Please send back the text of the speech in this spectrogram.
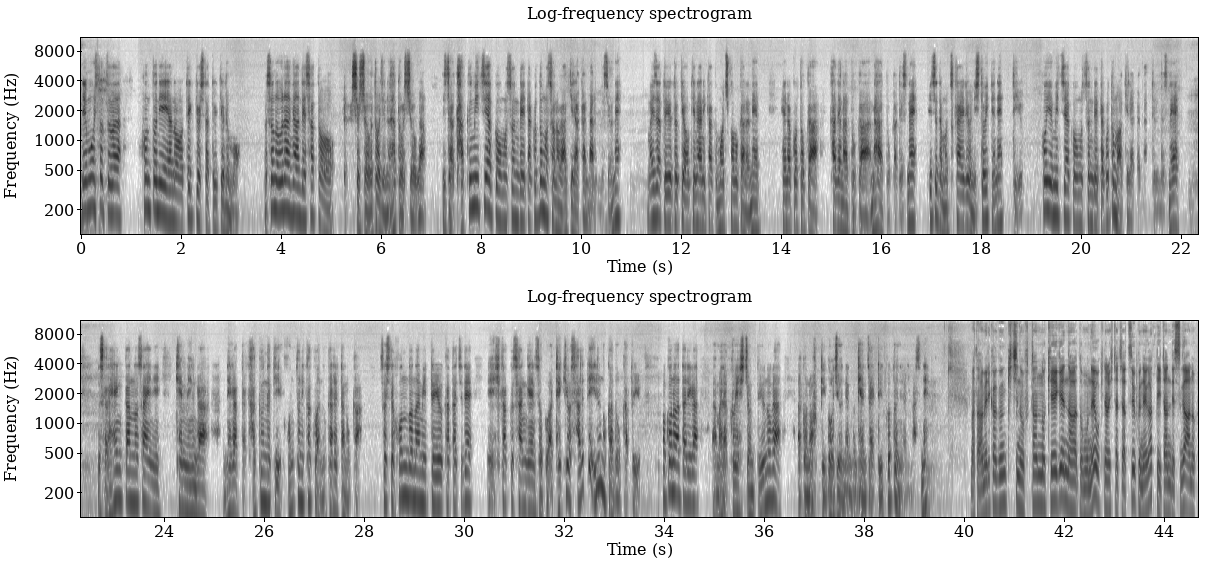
でもう一つは本当にあの撤去したというけどもその裏側で佐藤首相、当時の佐藤首相が、実は核密約を結んでいたこともその明らかになるんですよね。まあ、いざという時は沖縄に核持ち込むからね、辺野古とか嘉手納とか那覇とかですね、いつでも使えるようにしといてねっていう、こういう密約を結んでいたことも明らかになってるんですね。ですから返還の際に県民が願った核抜き、本当に核は抜かれたのか、そして本土並みという形でえ比較三原則は適用されているのかどうかという、まあ、このあたりがまだクエスチョンというのがこの復帰50年の現在ということになりますね。またアメリカ軍基地の負担の軽減などもね沖縄の人たちは強く願っていたんですがあの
